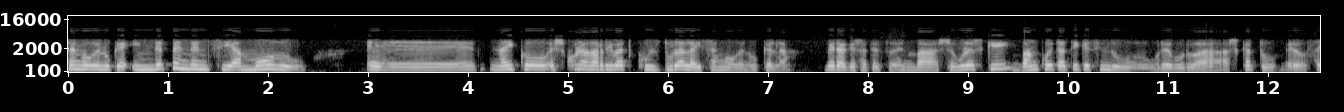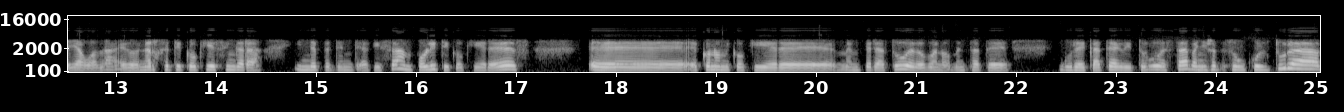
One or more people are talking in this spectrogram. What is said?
izango genuke independentzia modu e, nahiko eskuragarri bat kulturala izango genukela. Berak esate zuen, ba, segurazki, bankuetatik ezin du gure burua askatu, edo zailagoa da, edo energetikoki ezin gara independenteak izan, politikoki ere ez, e, ekonomikoki ere menperatu, edo, bueno, bentsate gure kateak ditugu, ez da, baina esatezun kultura,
